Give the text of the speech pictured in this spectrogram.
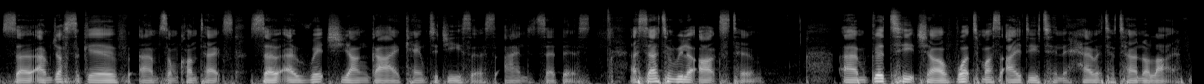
So, um, just to give um, some context, so a rich young guy came to Jesus and said this. A certain ruler asked him, um, Good teacher, what must I do to inherit eternal life?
